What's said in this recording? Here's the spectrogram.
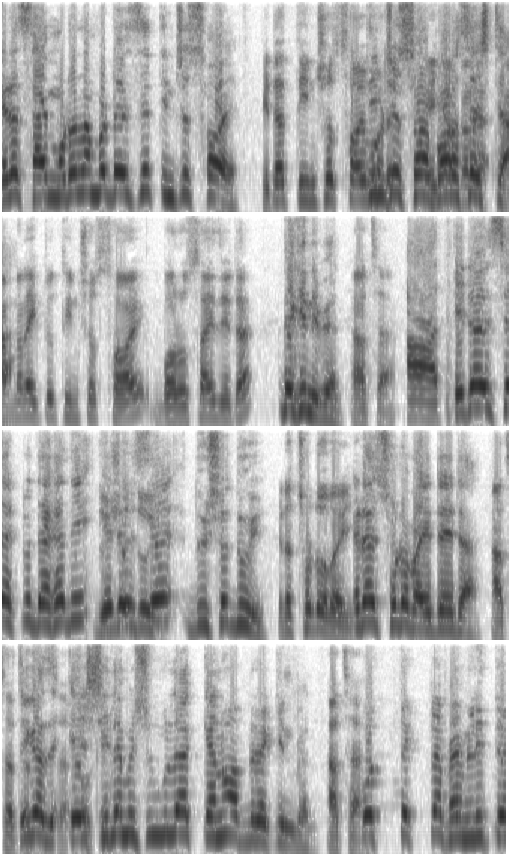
এটা সাইজ মডেল নাম্বারটা হচ্ছে তিনশো ছয়। এটা তিনশো ছয় 306 বড় size-টা। আপনারা একটু তিনশো ছয় বড় সাইজ এটা দেখে নিবেন। আচ্ছা। আর এটা হচ্ছে একটু দেখা দিই এটা হচ্ছে দুইশো দুই। এটা ছোট ভাই। এটা ছোট ভাই এটা এটা। আচ্ছা আচ্ছা ঠিক আছে? আচ্ছা, এই. সিলাই মেশিনগুলা কেন আপনারা কিনবেন? আচ্ছা। প্রত্যেকটা ফ্যামিলিতে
